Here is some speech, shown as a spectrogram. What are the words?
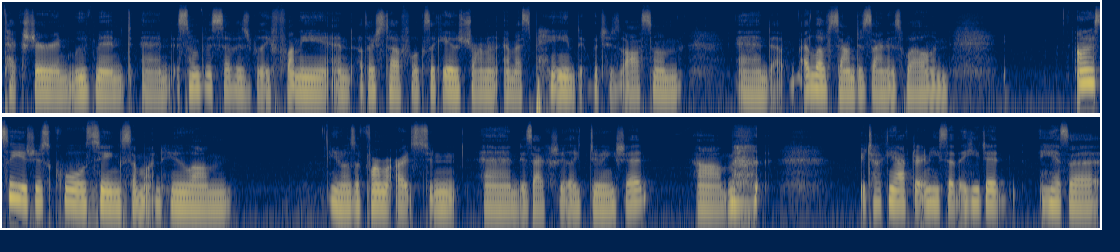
texture and movement and some of his stuff is really funny and other stuff looks like it was drawn on ms paint which is awesome and uh, i love sound design as well and honestly it's just cool seeing someone who um, you know is a former art student and is actually like doing shit um, you're talking after, and he said that he did. He has a,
